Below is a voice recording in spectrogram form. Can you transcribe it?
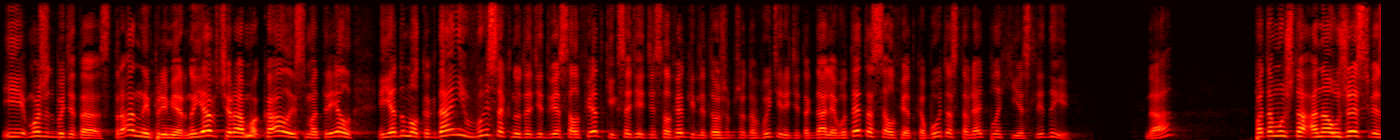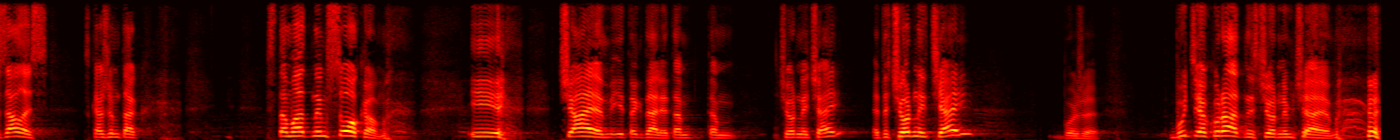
И, может быть, это странный пример, но я вчера макал и смотрел, и я думал, когда они высохнут, эти две салфетки, кстати, эти салфетки для того, чтобы что-то вытереть и так далее, вот эта салфетка будет оставлять плохие следы. Да? Потому что она уже связалась, скажем так, с томатным соком и чаем и так далее. Там, там черный чай? Это черный чай? Боже, будьте аккуратны с черным чаем.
